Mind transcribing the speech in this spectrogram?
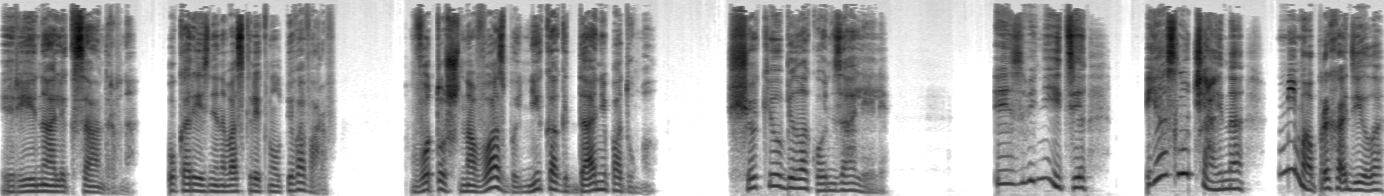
«Ирина Александровна», — укоризненно воскликнул Пивоваров. «Вот уж на вас бы никогда не подумал». Щеки у белоконь заолели. «Извините, я случайно мимо проходила»,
